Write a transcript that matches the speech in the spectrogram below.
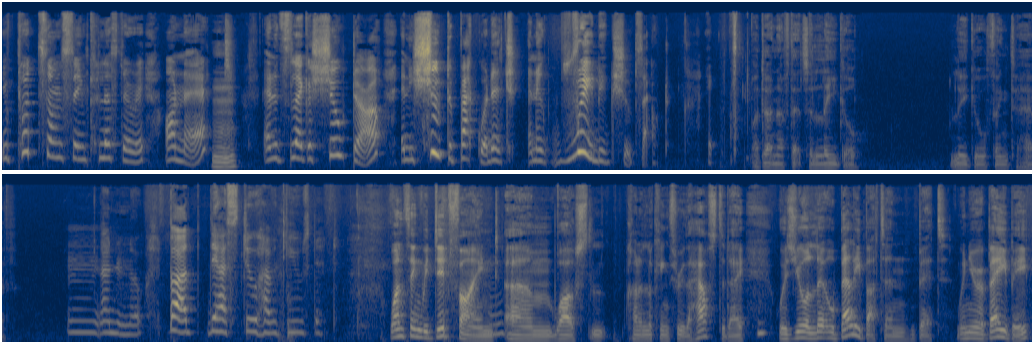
you put something clistery on it, Mm-hmm. and it's like a shooter, and you shoot it backward, and, it really shoots out. I don't know if that's a legal, thing to have. mm, I don't know, but they still haven't used it. One thing we did find um, whilst l- kind of looking through the house today was your little belly button bit when you were a baby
